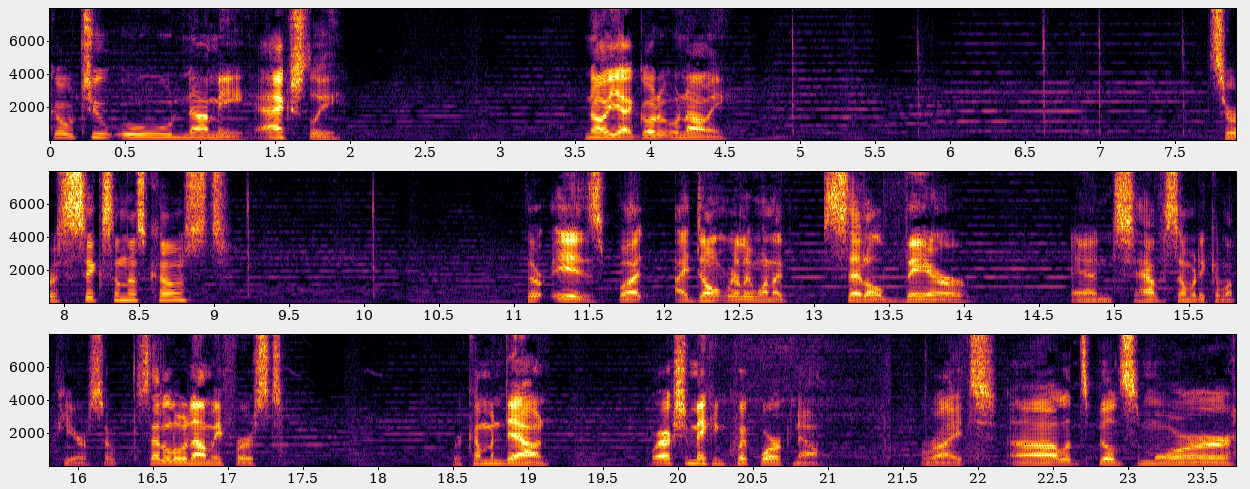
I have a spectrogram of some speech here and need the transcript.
Go to Unami. Actually, no, yeah, go to Unami. Is there a 6 on this coast? There is, but I don't really want to settle there and have somebody come up here. So settle Unami first. We're coming down. We're actually making quick work now. Right. Uh, let's build some more...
